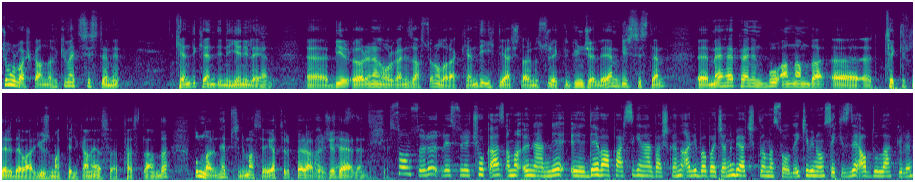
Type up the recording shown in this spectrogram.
Cumhurbaşkanlığı hükümet sistemi kendi kendini yenileyen e, bir öğrenen organizasyon olarak kendi ihtiyaçlarını sürekli güncelleyen bir sistem. E, MHP'nin bu anlamda e, teklifleri de var 100 maddelik anayasa taslağında. Bunların hepsini masaya yatırıp beraberce Koyacağız. değerlendireceğiz. Son soru ve süre çok az ama önemli. Ee, Deva Partisi Genel Başkanı Ali Babacan'ın bir açıklaması oldu. 2018'de Abdullah Gül'ün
